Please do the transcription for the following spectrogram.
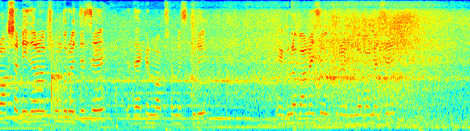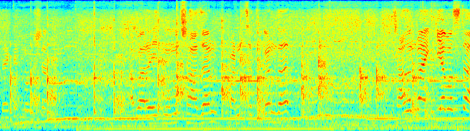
নকশা ডিজাইন অনেক সুন্দর হইতেছে। দেখেন নকশা মিস্ত্রি। এগুলো বানাইছে উপরে এগুলো বানাইছে। দেখেন নকশা। আবার এই মোহাম্মদ শাহজাহান, ফার্নিচার দোকানদার। শাহজাহান ভাই, কি অবস্থা?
